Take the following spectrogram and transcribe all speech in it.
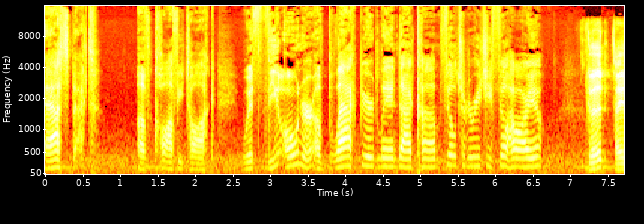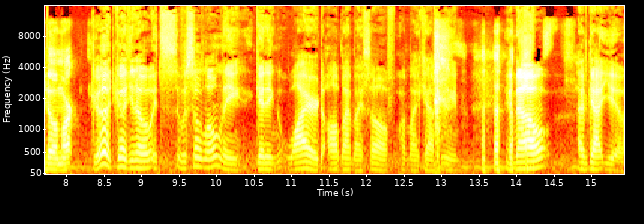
aspect of coffee talk with the owner of blackbeardland.com, Phil Tortorici. Phil, how are you? Good. How you doing, Mark? Good, good. You know, it's it was so lonely getting wired all by myself on my caffeine. and now I've got you.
